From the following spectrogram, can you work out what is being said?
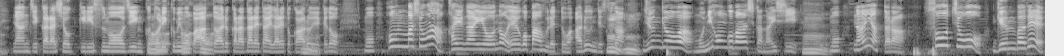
ん。何時からしょっきり相撲ジンクうん。取り組みもバーッとあるから誰対誰とかあるんやけど、もう本場所は海外用の英語パンフレットはあるんですが、うんうん。巡業はもう日本語版しかないし、うん。もうなんやったら早朝現場で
